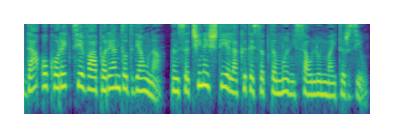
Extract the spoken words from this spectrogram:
Da, o corecție va apărea întotdeauna, însă cine știe la câte săptămâni sau luni mai târziu.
